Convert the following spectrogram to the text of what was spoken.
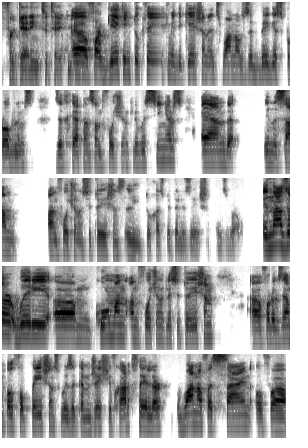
forgetting to take medication. Uh, forgetting to take medication it's one of the biggest problems that happens unfortunately with seniors and in some unfortunate situations lead to hospitalization as well another very um, common unfortunately situation uh, for example for patients with a congestive heart failure one of a sign of uh,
